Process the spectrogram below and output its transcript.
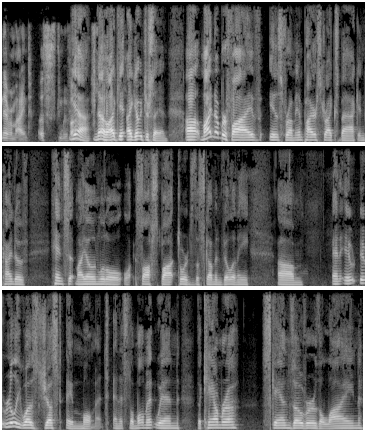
Never mind. Let's just move on. Yeah, no, I get I get what you're saying. Uh, my number five is from Empire Strikes Back and kind of hints at my own little soft spot towards the scum and villainy. Um, and it it really was just a moment, and it's the moment when the camera scans over the line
